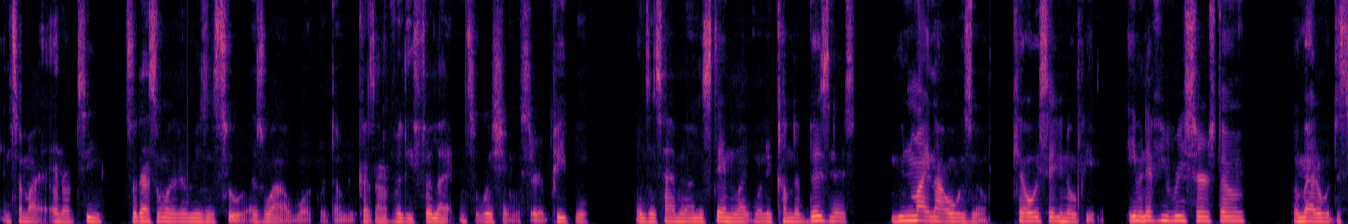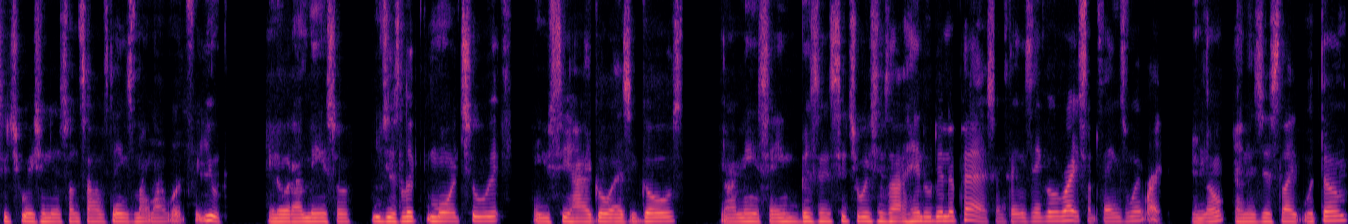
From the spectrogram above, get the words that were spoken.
into my NFT. So that's one of the reasons too, as why I work with them because I really feel that intuition with certain people and just having an understanding. Like when it come to business, you might not always know. Can't always say you know people. Even if you research them, no matter what the situation is, sometimes things might not work for you. You know what I mean? So you just look more into it and you see how it go as it goes. You know what I mean? Same business situations I handled in the past. Some things didn't go right, some things went right. You know? And it's just like with them,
